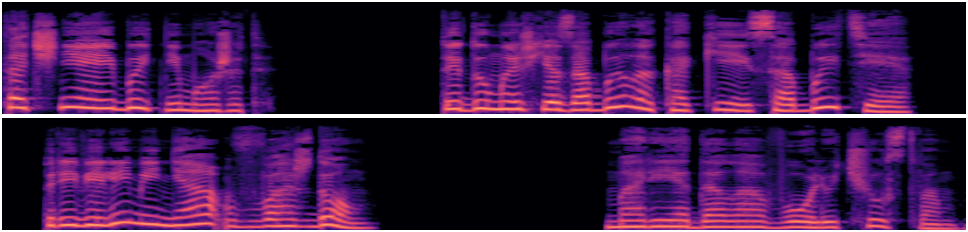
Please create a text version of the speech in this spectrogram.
Точнее и быть не может. Ты думаешь, я забыла, какие события привели меня в ваш дом? Мария дала волю чувствам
